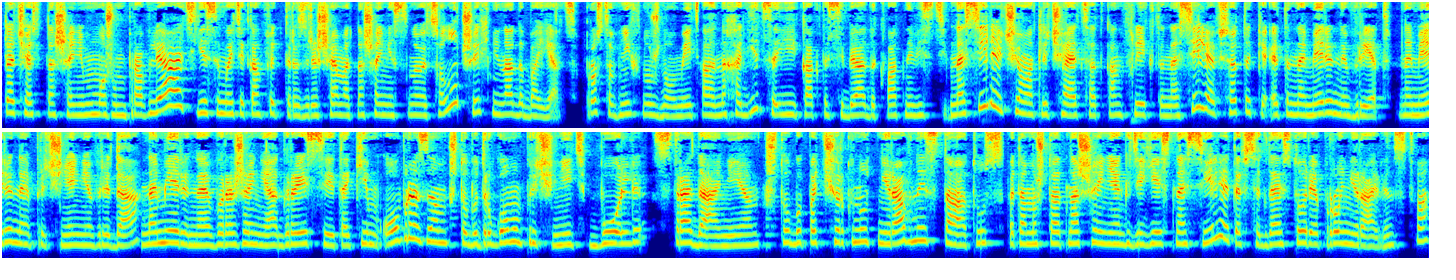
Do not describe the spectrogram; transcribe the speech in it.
та часть отношений мы можем управлять. Если мы эти конфликты разрешаем, отношения становятся лучше, их не надо бояться. Просто в них нужно уметь э, находиться и как-то как-то себя адекватно вести. Насилие чем отличается от конфликта? Насилие все-таки это намеренный вред, намеренное причинение вреда, намеренное выражение агрессии таким образом, чтобы другому причинить боль, страдания, чтобы подчеркнуть неравный статус, потому что отношения, где есть насилие, это всегда история про неравенство,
